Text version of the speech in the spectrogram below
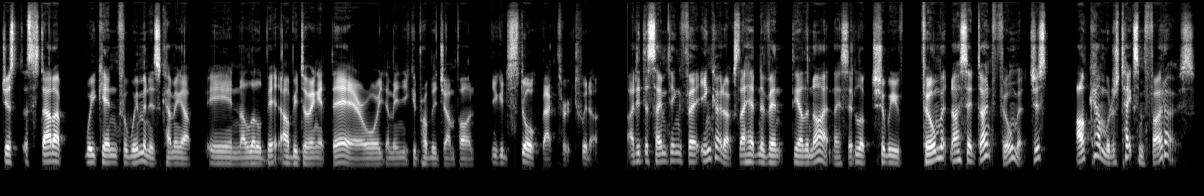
just a startup weekend for women is coming up in a little bit. I'll be doing it there. Or I mean you could probably jump on. You could stalk back through Twitter. I did the same thing for Incodocs. They had an event the other night and they said, Look, should we film it? And I said, Don't film it. Just, I'll come. We'll just take some photos.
